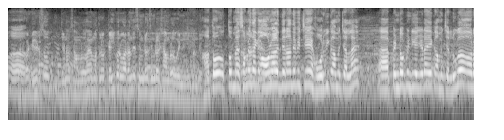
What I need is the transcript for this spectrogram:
ਲਗਭਗ 150 ਜਣਾ ਸ਼ਾਮਲ ਹੋਇਆ ਮਤਲਬ ਕਈ ਪਰਿਵਾਰਾਂ ਦੇ ਸਿੰਗਲ ਸਿੰਗਲ ਸ਼ਾਮਲ ਹੋਏ ਨੇ ਜੀ ਬੰਦੇ। ਹਾਂ ਤੋਂ ਤੋਂ ਮੈਂ ਸਮਝਦਾ ਕਿ ਆਉਣ ਵਾਲੇ ਦਿਨਾਂ ਦੇ ਵਿੱਚ ਇਹ ਹੋਰ ਵੀ ਕੰਮ ਚੱਲਣਾ ਹੈ। ਅ, ਪਿੰਡੋ ਪਿੰਡੀਆ ਜਿਹੜਾ ਇਹ ਕੰਮ ਚੱਲੂਗਾ ਔਰ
